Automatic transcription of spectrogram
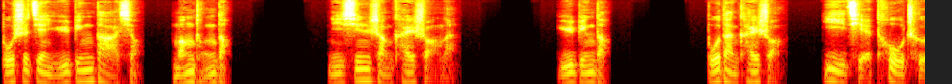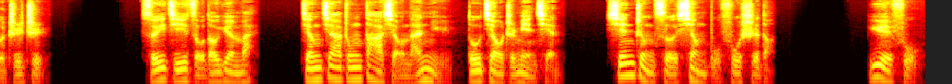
不是见于兵大笑，忙同道：“你心上开爽了。”于兵道：“不但开爽，亦且透彻之至。”随即走到院外，将家中大小男女都叫至面前，先正色相卜赋诗道：“岳父、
